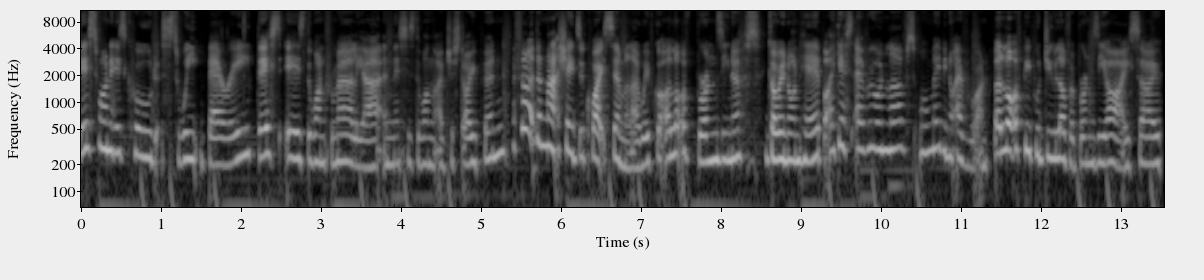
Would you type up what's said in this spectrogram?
This one is called Sweet Berry. This is the one from earlier, and this is the one that I've just opened. I feel like the matte shades are quite similar. We've got a lot of bronziness going on here, but I guess everyone loves, well, maybe not everyone, but a lot of people do love a bronzy eye, so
